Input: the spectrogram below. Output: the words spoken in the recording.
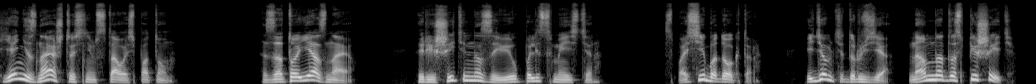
я не знаю, что с ним сталось потом». «Зато я знаю», — решительно заявил полицмейстер. «Спасибо, доктор. Идемте, друзья, нам надо спешить».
